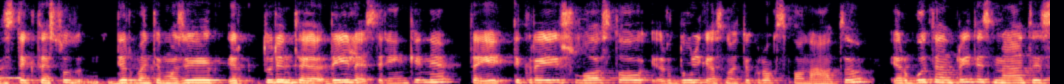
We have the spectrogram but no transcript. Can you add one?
vis tik tai esu dirbanti muziejui ir turinti dailės rinkinį, tai tikrai išluostau ir dulkes nuo tikrų eksponatų. Ir būtent praeitais metais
